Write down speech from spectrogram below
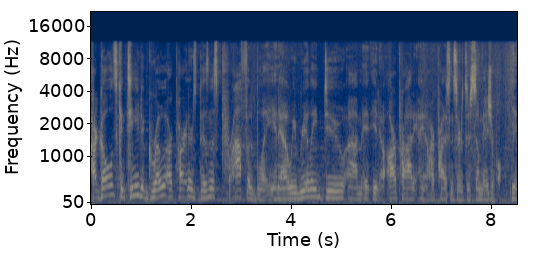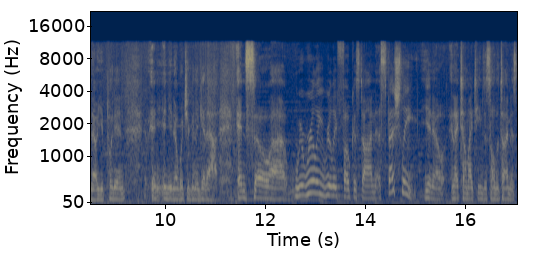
Our goals continue to grow our partners' business profitably. You know, we really do. Um, it, you know, our product, you know, our products and services are so measurable. You know, you put in, and, and you know what you're going to get out. And so uh, we're really, really focused on, especially, you know, and I tell my teams this all the time: is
